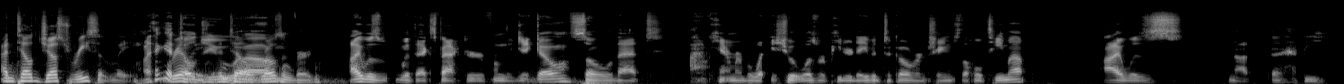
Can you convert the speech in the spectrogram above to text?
until just recently. I think I really, told you, until um, Rosenberg. I was with X Factor from the get go, so that I can't remember what issue it was where Peter David took over and changed the whole team up. I was not a happy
